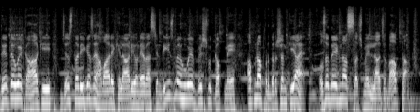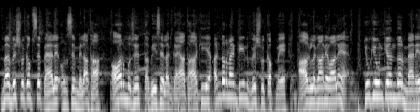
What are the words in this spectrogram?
देते हुए कहा कि जिस तरीके से हमारे खिलाड़ियों ने वेस्टइंडीज में हुए विश्व कप में अपना प्रदर्शन किया है, उसे देखना सच में लाजवाब था। मैं विश्व कप से पहले उनसे मिला था और मुझे तभी से लग गया था कि ये अंडर 19 विश्व कप में आग लगाने वाले हैं, क्योंकि उनके अंदर मैंने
